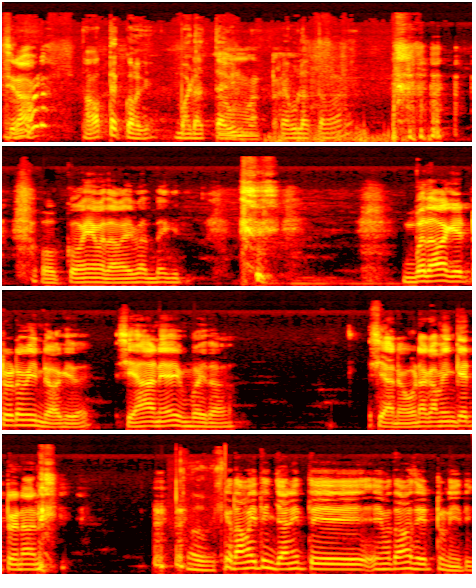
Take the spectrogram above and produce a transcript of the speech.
සිරාවට තාත්තෙක් වගේ. බඩත් ඇවි මට. රැවුලත්තවා ඔක්කොමම තමයි බන්දකි උඹ තව ගෙට්ටුවටම ඉන්න වගේද ශයානය උඹයි තව ශයන ඕන කමින් කෙට්ටුවෙනනේ තම ඉතින් ජනිත එම තම සෙට්ටු නීති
